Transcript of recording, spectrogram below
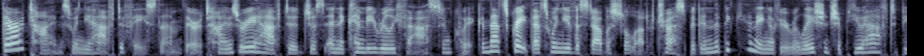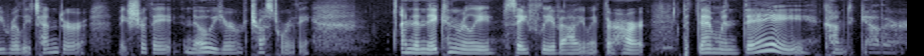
there are times when you have to face them. There are times where you have to just, and it can be really fast and quick. And that's great. That's when you've established a lot of trust. But in the beginning of your relationship, you have to be really tender, make sure they know you're trustworthy. And then they can really safely evaluate their heart. But then when they come together,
